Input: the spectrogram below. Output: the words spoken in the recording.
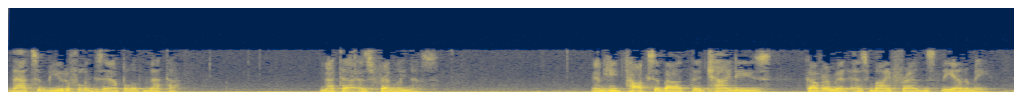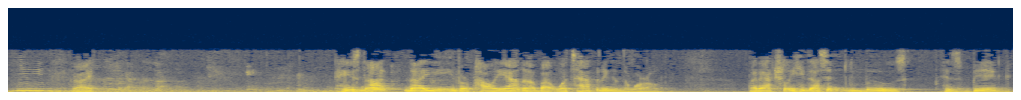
That's a beautiful example of metta. Metta as friendliness. And he talks about the Chinese government as my friends, the enemy. right? He's not naive or Pollyanna about what's happening in the world, but actually he doesn't lose his big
